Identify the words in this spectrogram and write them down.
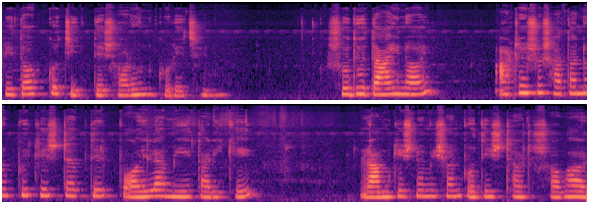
কৃতজ্ঞ চিত্তে স্মরণ করেছেন। শুধু তাই নয়, আঠেরোশো সাতানব্বই খ্রিস্টাব্দের পয়লা মে তারিখে রামকৃষ্ণ মিশন প্রতিষ্ঠার সভার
